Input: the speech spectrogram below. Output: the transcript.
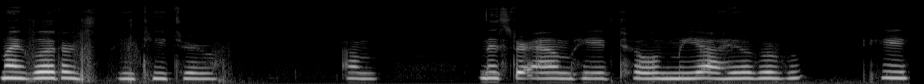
my literacy teacher Mr. M, he told me I have a, he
